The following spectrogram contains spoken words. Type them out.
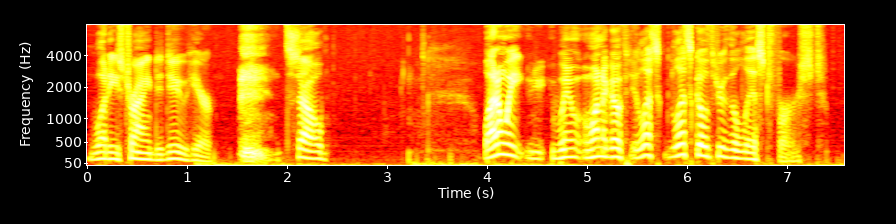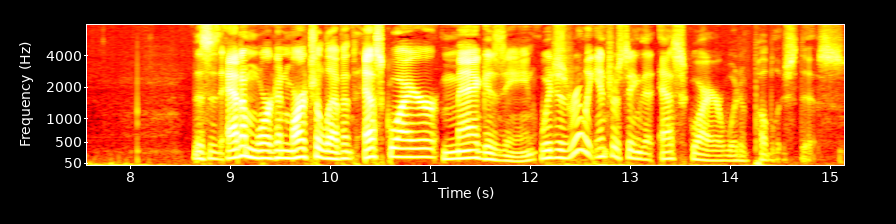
what he's trying to do here. so, why don't we we want to go through let's let's go through the list first. This is Adam Morgan, March 11th, Esquire magazine, which is really interesting that Esquire would have published this.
